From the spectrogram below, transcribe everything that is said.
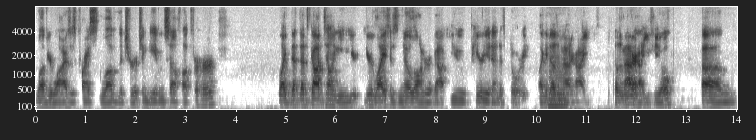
love your wives as Christ loved the church and gave himself up for her, like that that's God telling you your your life is no longer about you, period, end of story. Like it doesn't Mhm. matter how you doesn't matter how you feel. Um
